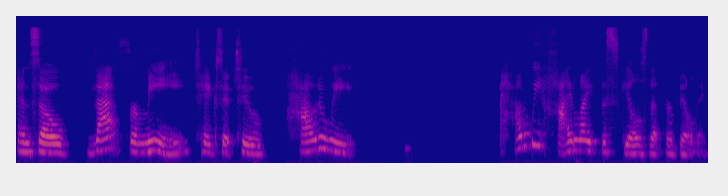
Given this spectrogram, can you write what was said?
And so that for me takes it to how do we how do we highlight the skills that they're building?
